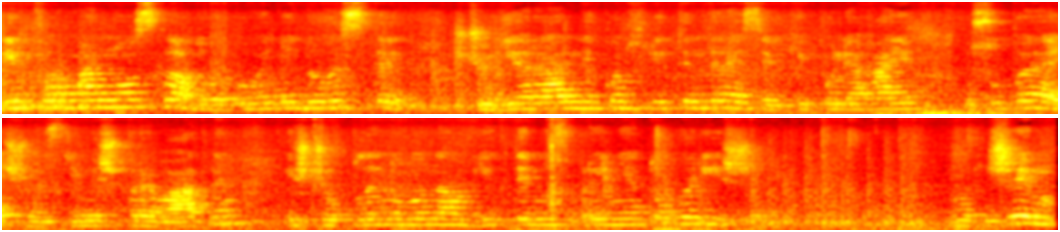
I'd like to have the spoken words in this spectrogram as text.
Крім формального складу, ви повинні довести, що є реальний конфлікт інтересів, який полягає у суперечності між приватним і що вплинуло на об'єктивність прийнятого рішення. Ну, чим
